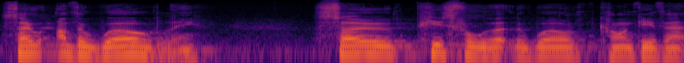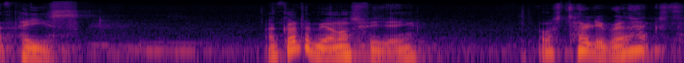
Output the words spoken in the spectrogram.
so otherworldly, so peaceful that the world can't give that peace. I've got to be honest with you, I was totally relaxed.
